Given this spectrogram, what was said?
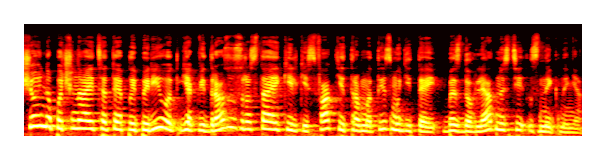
Щойно починається теплий період, як відразу зростає кількість фактів травматизму дітей, бездоглядності, зникнення.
